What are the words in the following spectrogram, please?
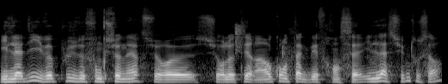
Il l'a dit, il veut plus de fonctionnaires sur, euh, sur le terrain, au contact des Français. Il l'assume tout ça?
